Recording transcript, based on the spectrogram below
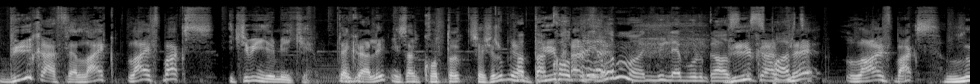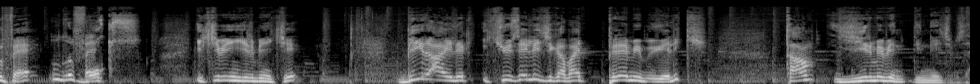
Büyük harfle like, Lifebox 2022. Tekrarlayayım. İnsan kodda şaşırır mı ya? Hatta Büyük harfle- kodlayalım mı? Lüleburgaz, Büyük Isparta. harfle Lifebox Lufe, Lufe. Box 2022. Bir aylık 250 GB premium üyelik tam 20 bin dinleyicimize.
